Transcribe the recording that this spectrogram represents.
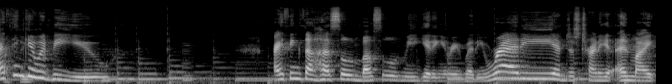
I think it would be you. I think the hustle and bustle of me getting everybody ready and just trying to get and my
